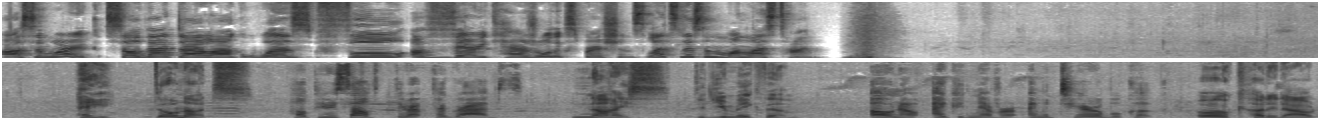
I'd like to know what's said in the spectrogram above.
Awesome work! So that dialogue was full of very casual expressions. Let's listen one last time. Hey, donuts! Help yourself, they're up for grabs. Nice. Did you make them? Oh no, I could never. I'm a terrible cook. Oh, cut it out.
